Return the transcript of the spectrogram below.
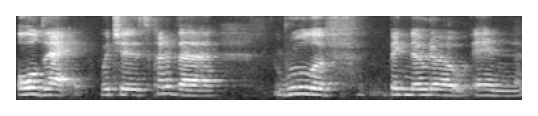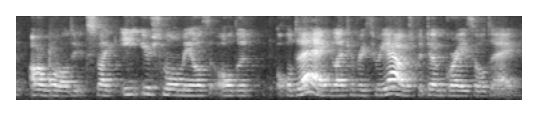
all day, which is kind of the rule of big no no in our world. It's like eat your small meals all the all day, like every three hours, but don't graze all day.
